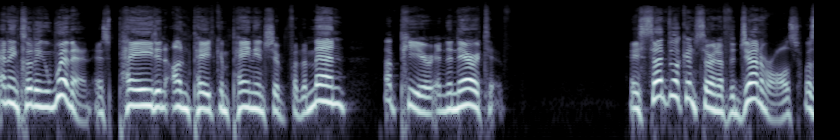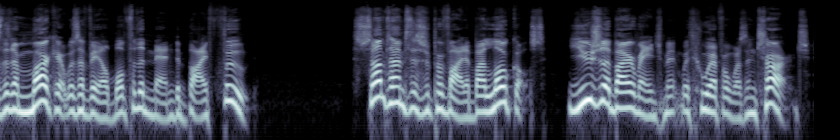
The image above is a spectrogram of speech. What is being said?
and including women as paid and unpaid companionship for the men, appear in the narrative. A central concern of the generals was that a market was available for the men to buy food. Sometimes this was provided by locals, usually by arrangement with whoever was in charge,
